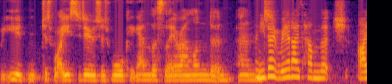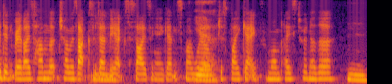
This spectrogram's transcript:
you, just what I used to do is just walking endlessly around London. And, And you don't realise how much I didn't realise how much I was accidentally exercising against my will Yeah. just by getting from one place to another. Mm.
